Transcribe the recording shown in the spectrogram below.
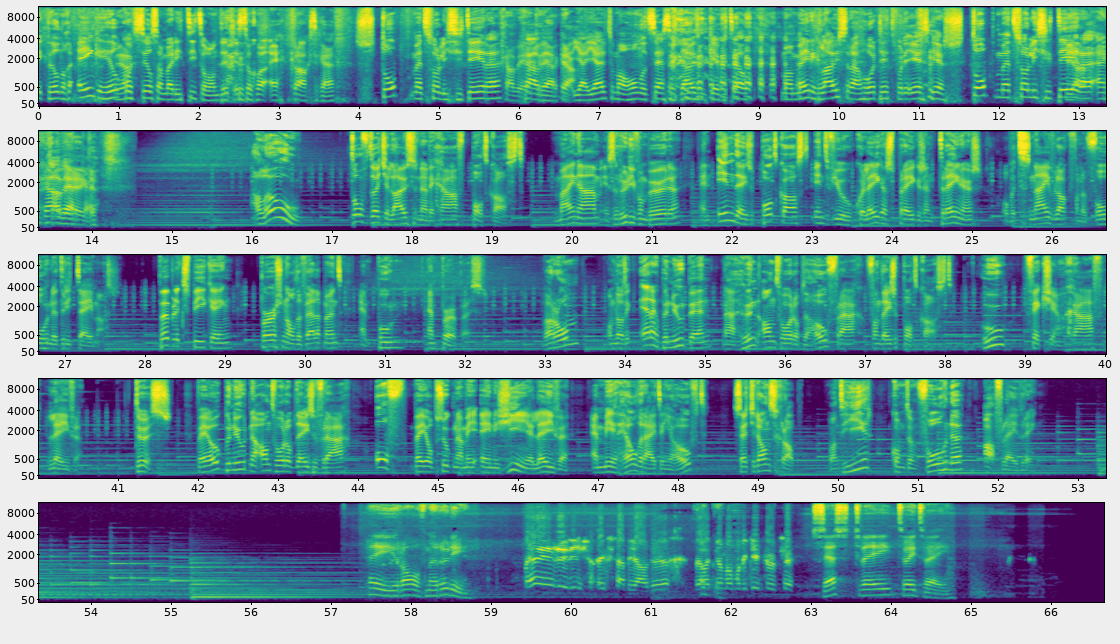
Ik wil nog één keer heel Ja? kort stilstaan bij die titel, want dit is toch wel echt krachtig, hè? Stop met solliciteren, Ga werken. Ja. Ja. jij hebt hem al 160.000 keer verteld, maar menig luisteraar hoort dit voor de eerste keer. Stop met solliciteren Ja, en ga, ga werken. werken. Hallo! Tof dat je luistert naar de Gaaf podcast. Mijn naam is Rudy van Beurden en in deze podcast interview ik collega's, sprekers en trainers op het snijvlak van de volgende drie thema's. Public speaking, personal development en poen en purpose. Waarom? Omdat ik erg benieuwd ben naar hun antwoorden op de hoofdvraag van deze podcast. Hoe fix je een gaaf leven? Dus, ben je ook benieuwd naar antwoorden op deze vraag? Of ben je op zoek naar meer energie in je leven en meer helderheid in je hoofd? Zet je dan schrap, want hier komt een volgende aflevering. Hey Ralf met Rudy. Hey Rudy, ik sta bij jouw deur. Welk nummer moet ik intoetsen? 6222.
